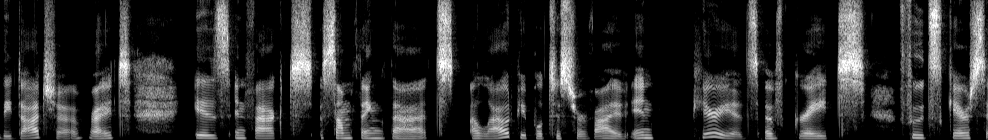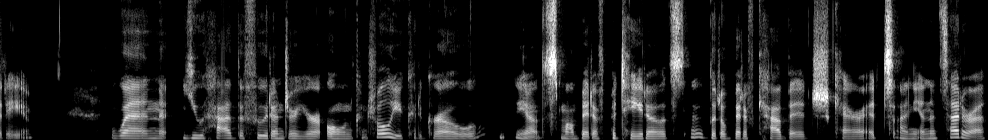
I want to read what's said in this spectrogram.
the dacha, right, is in fact something that allowed people to survive in periods of great food scarcity. When you had the food under your own control, you could grow, you know, a small bit of potatoes, a little bit of cabbage, carrot, onion, etc.,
